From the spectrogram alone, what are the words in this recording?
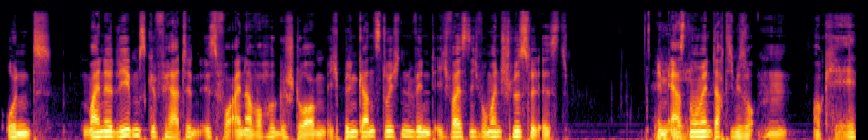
Und meine Lebensgefährtin ist vor einer Woche gestorben. Ich bin ganz durch den Wind. Ich weiß nicht, wo mein Schlüssel ist. Im Hey. ersten Moment dachte ich mir so, hm, okay,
